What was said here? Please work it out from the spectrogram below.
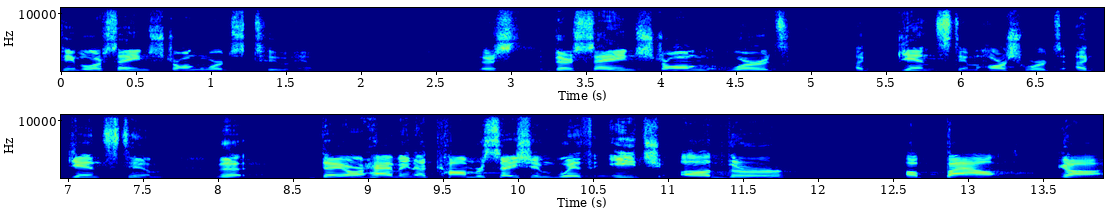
people are saying strong words to him. They're, they're saying strong words against him, harsh words against him. That they are having a conversation with each other about God.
